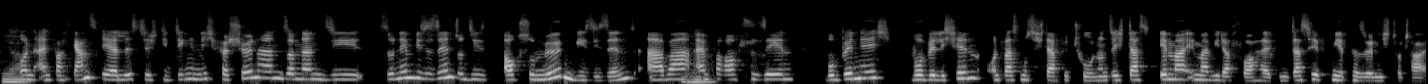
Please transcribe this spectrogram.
Und einfach ganz realistisch die Dinge nicht verschönern, sondern sie so nehmen, wie sie sind und sie auch so mögen, wie sie sind, aber einfach auch zu sehen, wo bin ich, wo will ich hin und was muss ich dafür tun und sich das immer, immer wieder vorhalten. Das hilft mir persönlich total.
